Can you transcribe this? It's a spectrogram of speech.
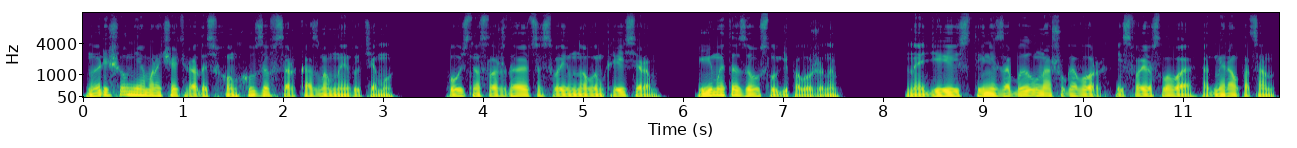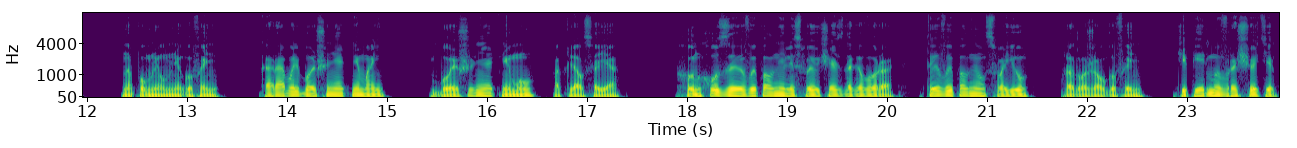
но решил не омрачать радость хунхузов сарказмом на эту тему. Пусть наслаждаются своим новым крейсером, им это за услуги положено. «Надеюсь, ты не забыл наш уговор и свое слово, адмирал пацан», — напомнил мне Гуфень. «Корабль больше не отнимай». «Больше не отниму», — поклялся я. «Хунхузы выполнили свою часть договора, ты выполнил свою», — продолжал Гуфень. «Теперь мы в расчете».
